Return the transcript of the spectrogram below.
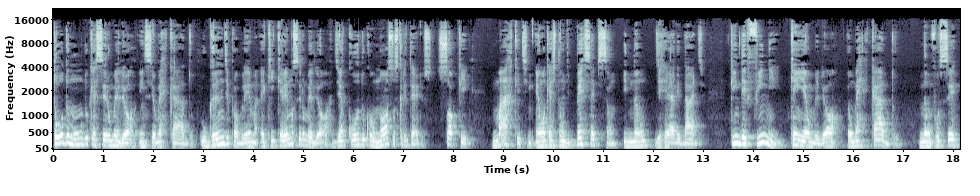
Todo mundo quer ser o melhor em seu mercado. O grande problema é que queremos ser o melhor de acordo com nossos critérios. Só que Marketing é uma questão de percepção e não de realidade. Quem define quem é o melhor é o mercado, não você.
